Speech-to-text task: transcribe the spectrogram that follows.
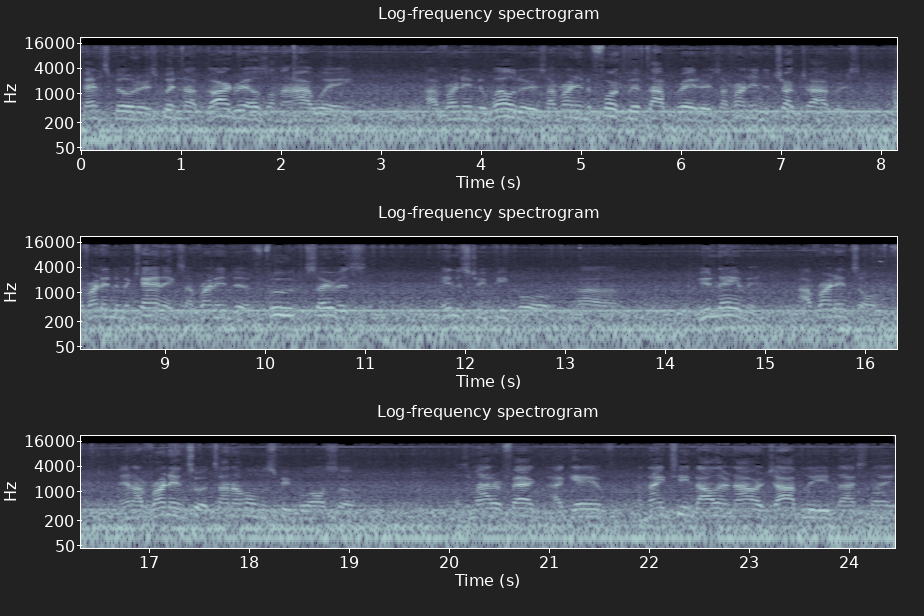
fence builders putting up guardrails on the highway. I've run into welders, I've run into forklift operators, I've run into truck drivers, I've run into mechanics, I've run into food service industry people, uh, you name it. I've run into them. And I've run into a ton of homeless people also. As a matter of fact, I gave a $19 an hour job lead last night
